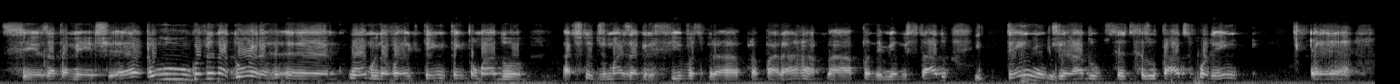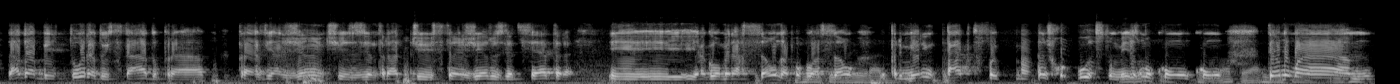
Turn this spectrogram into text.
Sim, exatamente. É, o governador, é, como em Nova York, tem, tem tomado atitudes mais agressivas para parar a, a pandemia no estado e tem gerado certos resultados, porém é, dado a abertura do Estado para viajantes, entrada de estrangeiros, etc., e, e, aglomeração da população, o primeiro impacto foi bastante robusto, mesmo com, com tendo uma,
